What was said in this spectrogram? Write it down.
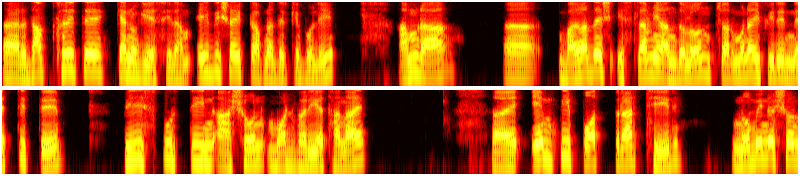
আর কেন গিয়েছিলাম? এই বিষয়ে একটু আপনাদেরকে বলি। আমরা বাংলাদেশ ইসলামী আন্দোলন চরমনাই পীরের নেতৃত্বে পিরিসপুর তিন আসন মঠবাড়িয়া থানায় এমপি পদ প্রার্থীর নমিনেশন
